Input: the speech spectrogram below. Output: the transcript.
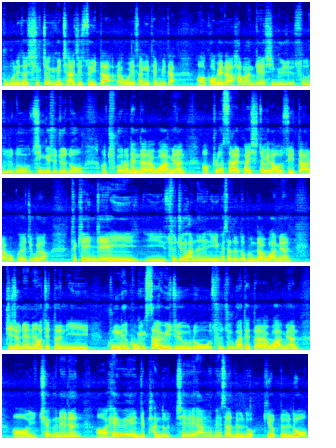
부분 에서 실적이 괜찮아질 수 있다라고 예상이 됩니다. 어, 거기에다가 하반기에 신규 수주도 신규 수주도 어, 추가로 된다라고 하면 어, 플러스 알파의 실적이 나올 수 있다라고 보여지고요. 특히 이제 이, 이 수주하는 이 회사들도 본다고 하면 기존에는 어쨌든 이 국내 고객사 위주로 수주가 됐다라고 하면 어, 이 최근에는 어, 해외 이제 반도체향 회사들도 기업들도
